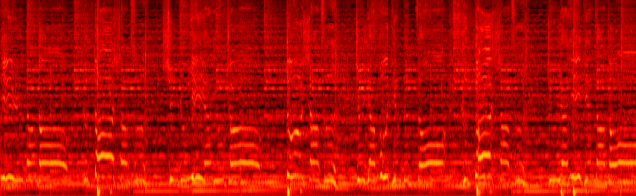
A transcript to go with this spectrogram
一日当头，可多少次心中一样忧愁？多少次这样不停的走，可多少次这样一天到头？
